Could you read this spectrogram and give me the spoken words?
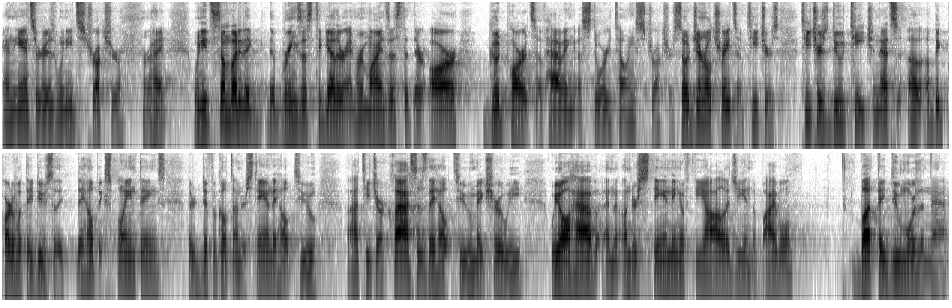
And the answer is we need structure, right? We need somebody that, that brings us together and reminds us that there are good parts of having a storytelling structure. So, general traits of teachers. Teachers do teach, and that's a, a big part of what they do. So, they, they help explain things that are difficult to understand. They help to uh, teach our classes. They help to make sure we, we all have an understanding of theology and the Bible. But they do more than that.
